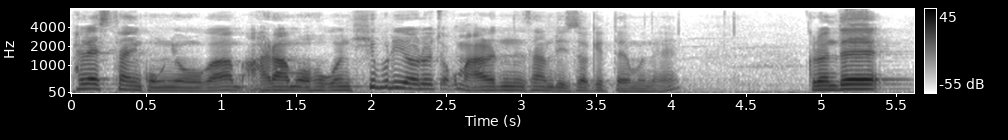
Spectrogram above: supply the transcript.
팔레스타인 공용어가 아람어 혹은 히브리어를 조금 알아듣는 사람도 있었기 때문에. 그런데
